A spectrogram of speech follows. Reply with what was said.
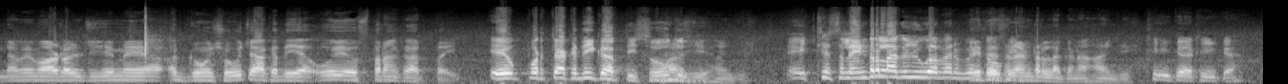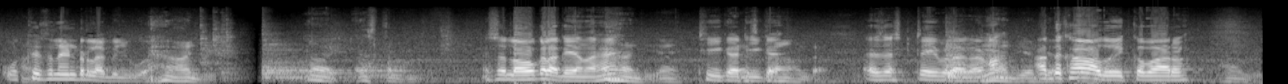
ਨਵੇਂ ਮਾਡਲ 'ਚ ਜਿਵੇਂ ਅੱਗੋਂ ਸ਼ੋਅ ਚੱਕਦੇ ਆ ਉਹ ਉਸ ਤਰ੍ਹਾਂ ਕਰਤਾ ਜੀ। ਇਹ ਉੱਪਰ ਚੱਕਦੀ ਕਰਤੀ ਸੋ ਤੁਸੀਂ? ਹਾਂਜੀ ਹਾਂਜੀ। ਇੱਥੇ ਸਿਲੰਡਰ ਲੱਗ ਜੂਗਾ ਫਿਰ ਫਿਰ ਤੇ ਸਿਲੰਡਰ ਲੱਗਣਾ ਹਾਂਜੀ। ਠੀਕ ਹੈ ਠੀਕ ਹੈ। ਉੱਥੇ ਸਿਲੰਡਰ ਲੱਗ ਜੂਗਾ। ਹਾਂਜੀ। ਹਾਂ ਇਸ ਤਰ੍ਹਾਂ। ਅੱਛਾ ਲੋਕ ਲੱਗ ਜਾਂਦਾ ਹੈ? ਹਾਂਜੀ। ਠੀਕ ਹੈ ਠੀਕ ਹੈ। ਐਡਜਸਟੇਬਲ ਹੈਗਾ ਨਾ ਹਾਂਜੀ, ਆ ਦਿਖਾ ਦਿਓ ਇੱਕ ਵਾਰ। ਹਾਂਜੀ।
